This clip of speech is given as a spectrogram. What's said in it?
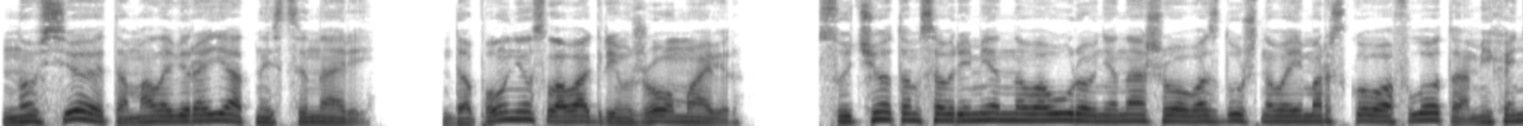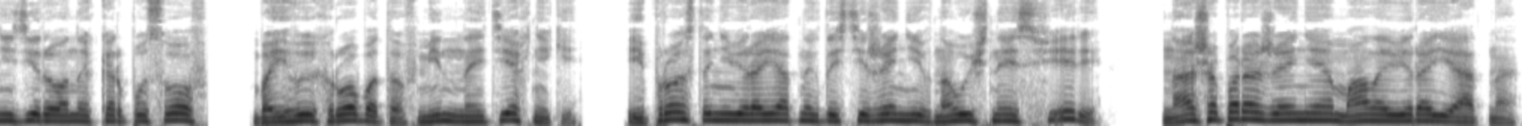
но все это маловероятный сценарий. Дополнил слова Гримжоу Мавер. С учетом современного уровня нашего воздушного и морского флота, механизированных корпусов, боевых роботов, минной техники и просто невероятных достижений в научной сфере, наше поражение маловероятно.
